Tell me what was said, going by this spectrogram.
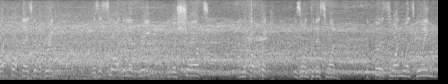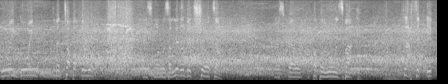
what Faulkner is going to bring. It was a slower delivery, it was short, and look how quick he's on to this one. The first one was going, going, going to the top of the roof. This one was a little bit shorter. Just fell a couple rows back. Classic.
